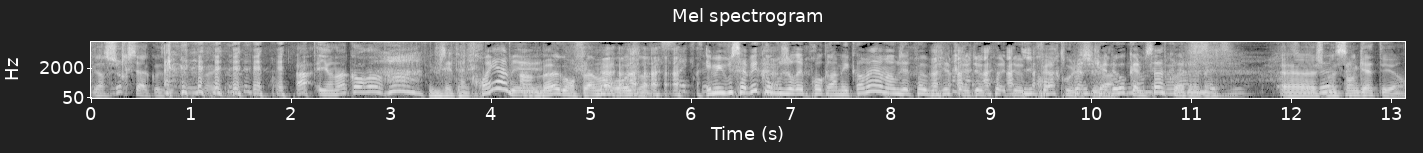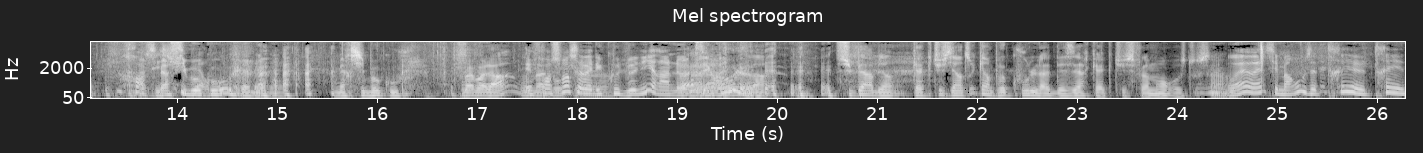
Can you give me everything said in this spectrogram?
Bien sûr que c'est à cause de Pink Floyd. Ah, il y en a encore un Mais Vous êtes incroyable. Un mug en flamant rose. Et mais vous savez qu'on vous aurait programmé quand même. hein, Vous n'êtes pas obligé de, de, de Hyper prendre cool, plein de celui-là. cadeaux comme ça. Quoi, dit. Euh, je me sens gâté. hein. Oh, c'est Merci super beaucoup. beau, quoi. Merci beaucoup. Bah voilà. Et franchement, ça va euh, les coups de venir. Hein, le- ouais, c'est le- cool. Super bien. Cactus, il y a un truc un peu cool là, désert, cactus, flamant rose, tout ça. Ouais, ouais, c'est marrant. Vous êtes très, très,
